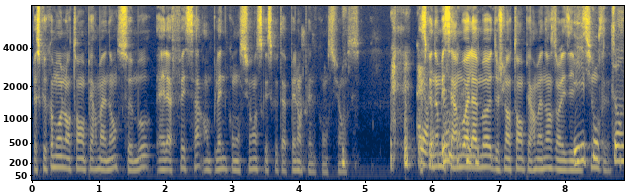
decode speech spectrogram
parce que comme on l'entend en permanence, ce mot, elle a fait ça en pleine conscience. Qu'est-ce que tu appelles en pleine conscience? Parce que non, mais c'est un mot à la mode, je l'entends en permanence dans les Et émissions. c'est- pourtant,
